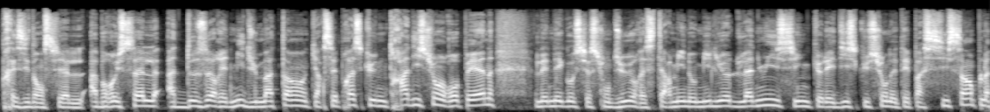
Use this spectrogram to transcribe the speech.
présidentielle à Bruxelles à 2h30 du matin car c'est presque une tradition européenne. Les négociations durent et se terminent au milieu de la nuit, signe que les discussions n'étaient pas si simples.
